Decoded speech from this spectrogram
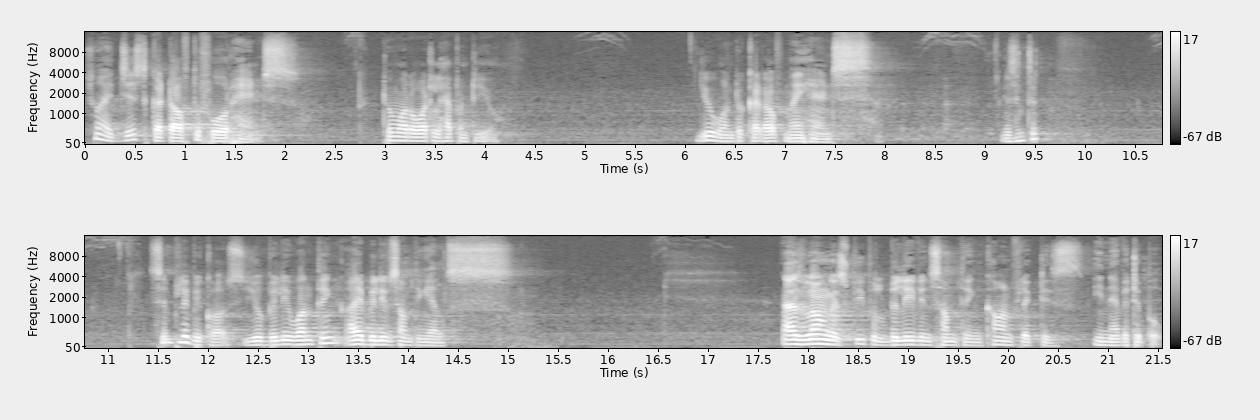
So I just cut off the four hands. Tomorrow what will happen to you? You want to cut off my hands, isn't it? Simply because you believe one thing, I believe something else. As long as people believe in something, conflict is inevitable.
